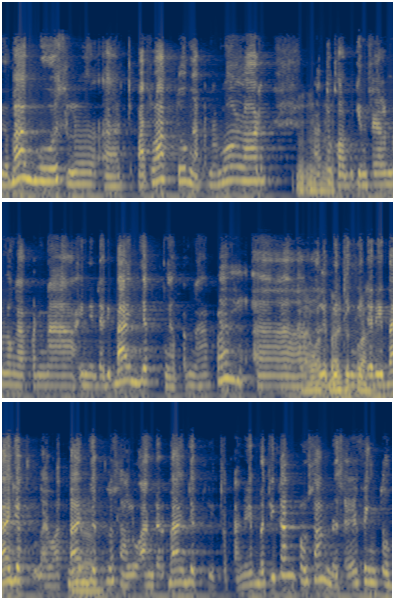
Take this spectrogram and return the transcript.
juga bagus lu uh, tepat waktu nggak pernah molor Mm-mm. atau kalau bikin film lu nggak pernah ini dari budget nggak pernah apa uh, Lewat lebih tinggi lah. dari budget lewat Iya. budget lu selalu under budget gitu kan ya berarti kan perusahaan udah saving tuh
